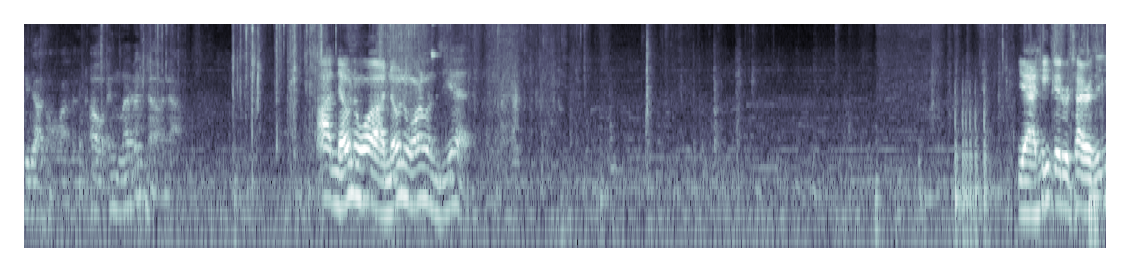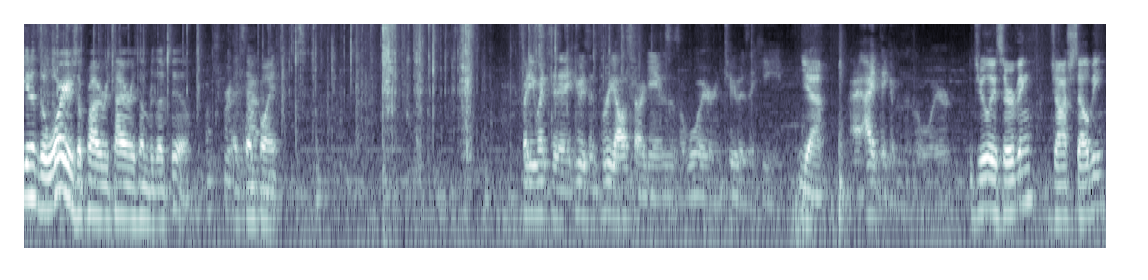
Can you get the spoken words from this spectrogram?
2011. Oh, in 11? No, no. Ah, no New uh, no New Orleans yet. Yeah, he did retire. You know, the Warriors will probably retire his number though too at some it point. But he went to he was in three All Star games as a Warrior and two as a Heat. Yeah, I, I think of him as a Warrior. Julius Erving, Josh Selby,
